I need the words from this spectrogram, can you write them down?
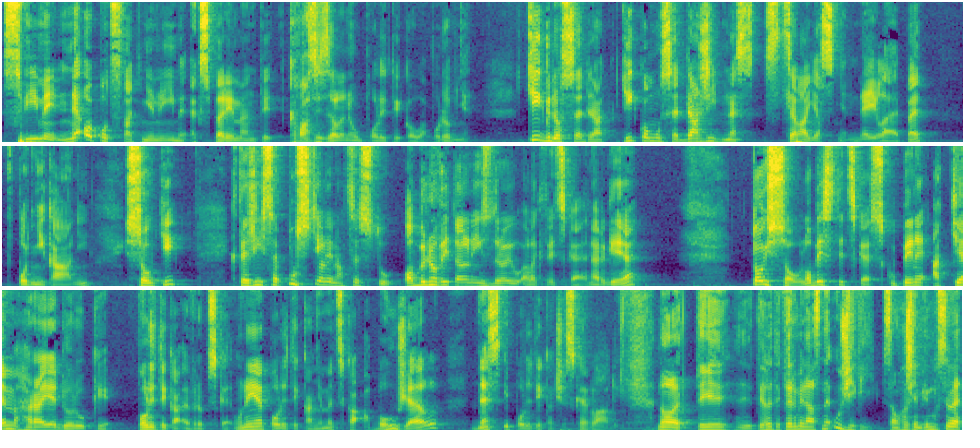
svými neopodstatněnými experimenty, kvazizelenou politikou a podobně. Ti, kdo se da, ti, komu se daří dnes zcela jasně nejlépe v podnikání, jsou ti, kteří se pustili na cestu obnovitelných zdrojů elektrické energie, to jsou lobistické skupiny a těm hraje do ruky politika Evropské unie, politika Německa a bohužel dnes i politika české vlády. No ale ty, tyhle ty firmy nás neuživí. Samozřejmě my musíme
